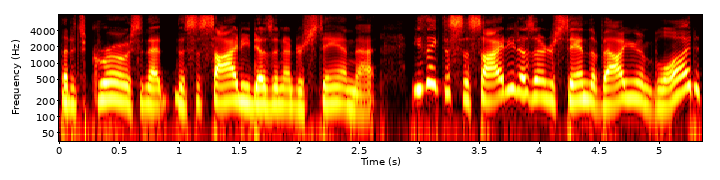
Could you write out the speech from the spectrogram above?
that it's gross and that the society doesn't understand that. You think the society doesn't understand the value in blood?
